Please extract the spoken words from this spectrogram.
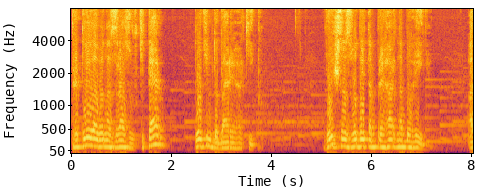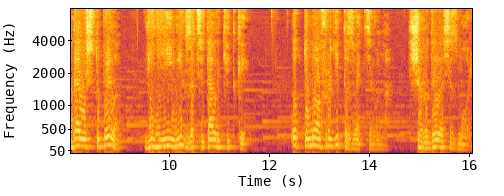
Приплила вона зразу в Кітеру, потім до берега Кіпру. Вийшла з води там пригарна богиня, а де лиш ступила, від її ніг зацвітали квітки. От тому Афродіта зветься вона, що родилася з моря.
